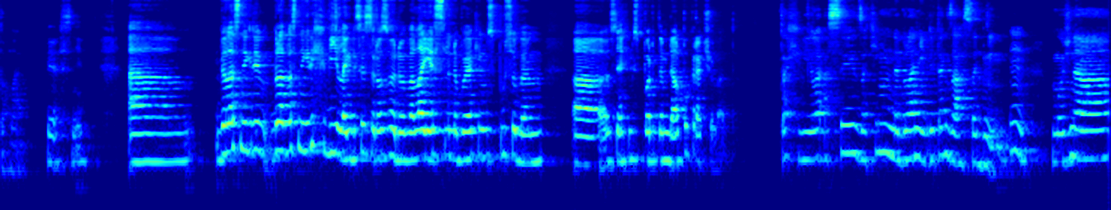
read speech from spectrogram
tohle. Jasně. Um byla jsi někdy, byla vlastně někdy chvíle, kdy jsi se rozhodovala, jestli nebo jakým způsobem uh, s nějakým sportem dál pokračovat? Ta chvíle asi zatím nebyla nikdy tak zásadní. Hmm. Možná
